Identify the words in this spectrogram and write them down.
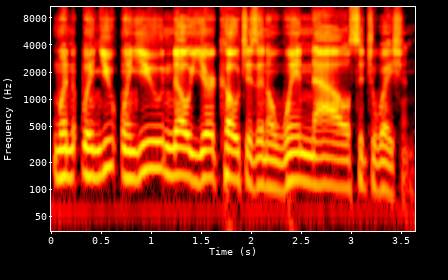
When when you when you know your coach is in a win now situation.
